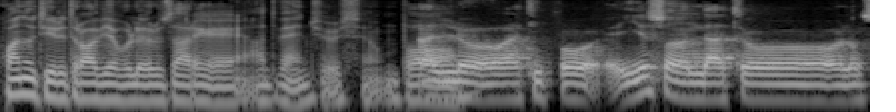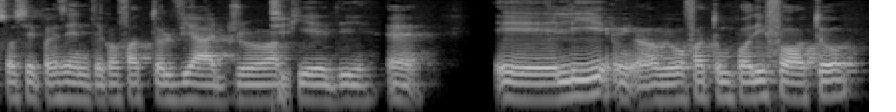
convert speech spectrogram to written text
quando ti, ritrovi a voler usare Adventures? Un po'... Allora, tipo, io sono andato, non so se è presente che ho fatto il viaggio sì. a piedi, eh, e lì avevo fatto un po' di foto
